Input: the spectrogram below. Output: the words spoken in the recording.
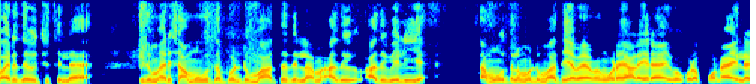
பரிதவிச்சுச்சுல இது மாதிரி சமூகத்தை மட்டும் பார்த்தது இல்லாமல் அது அது வெளியே. சமூகத்தில் மட்டும் பார்த்து எவன் எவன் கூட அலையிறேன் இவ கூட போனேன் இல்லை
